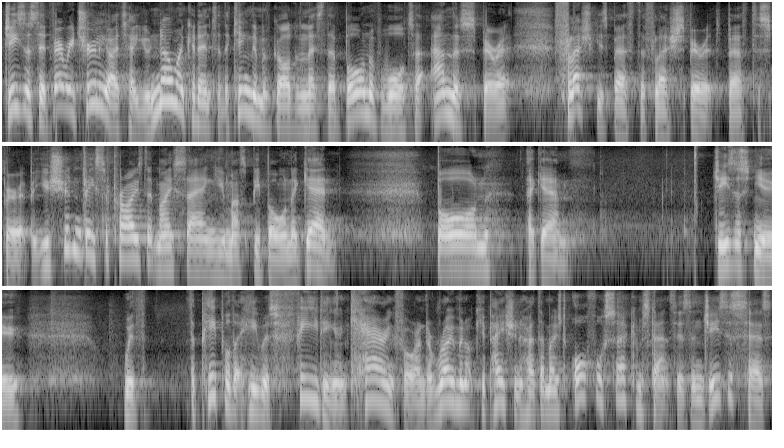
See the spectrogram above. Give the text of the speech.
Jesus said, Very truly I tell you, no one can enter the kingdom of God unless they're born of water and the Spirit. Flesh gives birth to flesh, spirit birth to spirit. But you shouldn't be surprised at my saying you must be born again. Born again. Jesus knew with the people that he was feeding and caring for under Roman occupation who had the most awful circumstances. And Jesus says,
